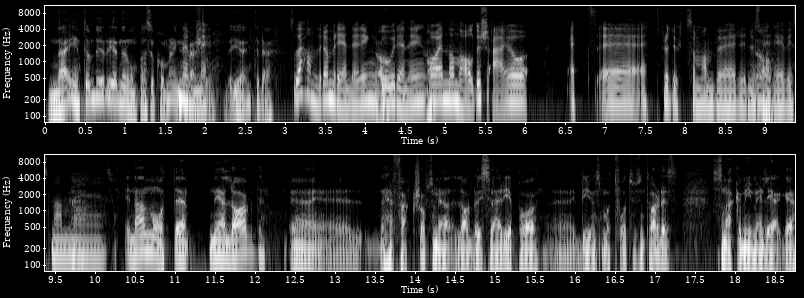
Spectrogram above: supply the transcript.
Nej, inte om du rener rumpa så kommer det ingen Nemlig. bärs. Det gjør ikke det. Så det handler om rengjøring, Ja. god rengjøring. Og en analdusj er jo et, eh, et produkt som man bør investere Ja. i hvis man ja. En annen måte, Når jeg lagde uh, denne Fuckshop, som jeg lagde i Sverige på uh, byen som var 2000-tallet, så snakka jeg mye med en läge.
